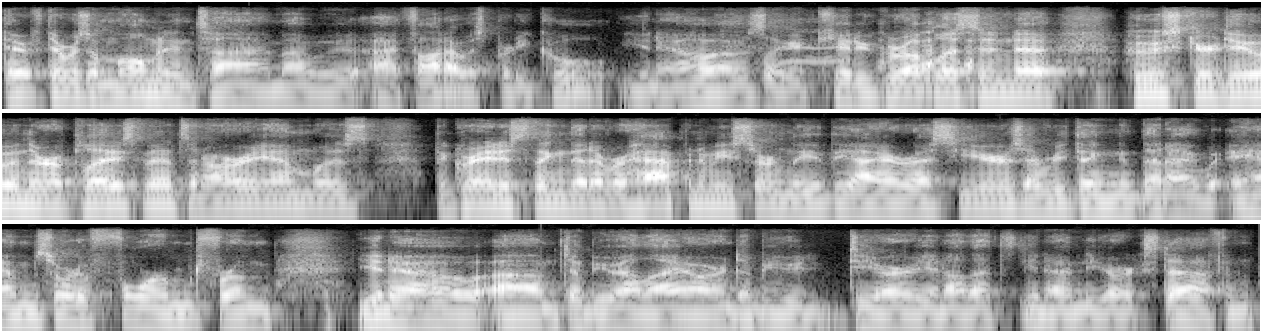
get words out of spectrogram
there, if there was a moment in time, I, w- I thought I was pretty cool. You know, I was like a kid who grew up listening to Husker Du and the Replacements, and REM was the greatest thing that ever happened to me. Certainly, the IRS years, everything that I am sort of formed from, you know, um, WLIR and WDRE and all that, you know, New York stuff. And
